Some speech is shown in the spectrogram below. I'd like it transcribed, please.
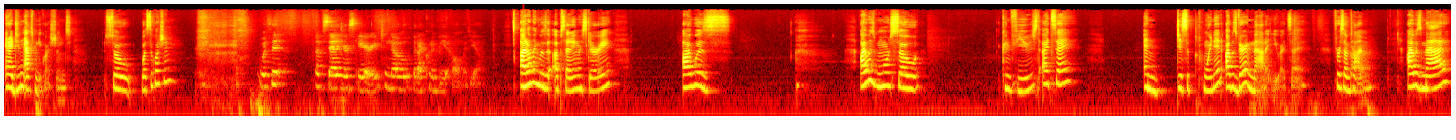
and I didn't ask many questions. So what's the question? Was it upsetting or scary to know that I couldn't be at home with you? I don't think it was upsetting or scary. I was I was more so confused, I'd say, and disappointed. I was very mad at you, I'd say, for some time. I was mad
